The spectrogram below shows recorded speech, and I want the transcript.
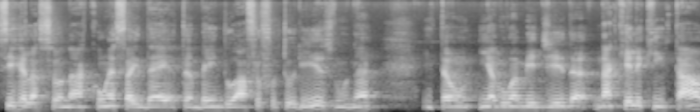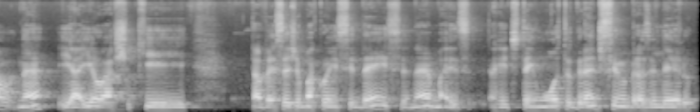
se relacionar com essa ideia também do afrofuturismo, né? Então, em alguma medida, naquele quintal, né? E aí eu acho que talvez seja uma coincidência, né? Mas a gente tem um outro grande filme brasileiro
